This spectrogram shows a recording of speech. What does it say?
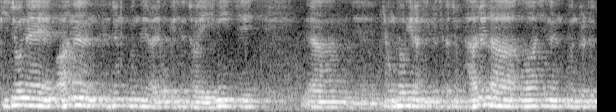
기존에 많은 대중분들이 알고 계신 저희 이미지랑 이제 경석이랑 이미지가 좀 다르다고 하시는 분들도 좀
